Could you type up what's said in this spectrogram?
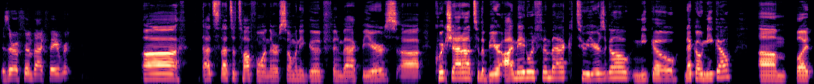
Is there a Finback favorite? Uh, that's that's a tough one. There are so many good Finback beers. Uh, quick shout out to the beer I made with Finback two years ago, Nico Neko Nico. Um, but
